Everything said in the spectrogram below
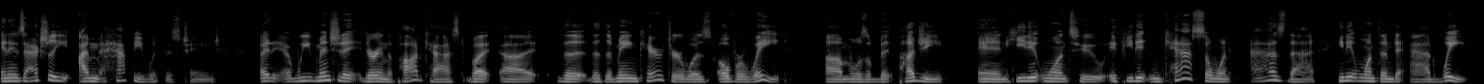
and it's actually I'm happy with this change. And uh, we mentioned it during the podcast, but uh, the the, the main character was overweight, um, was a bit pudgy, and he didn't want to. If he didn't cast someone as that, he didn't want them to add weight.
